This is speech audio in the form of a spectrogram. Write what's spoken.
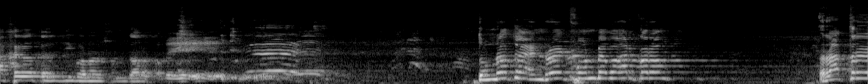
আখেরাতের জীবনও সুন্দর হবে। তোমরা তো অ্যান্ড্রয়েড ফোন ব্যবহার করো। রাত্রের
